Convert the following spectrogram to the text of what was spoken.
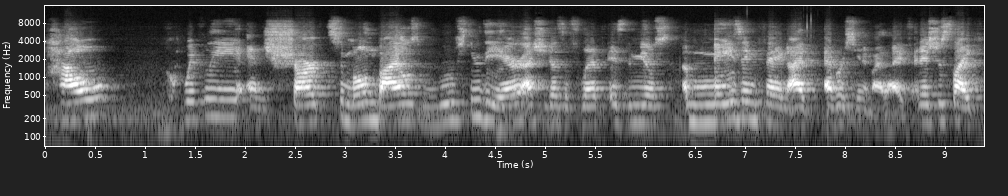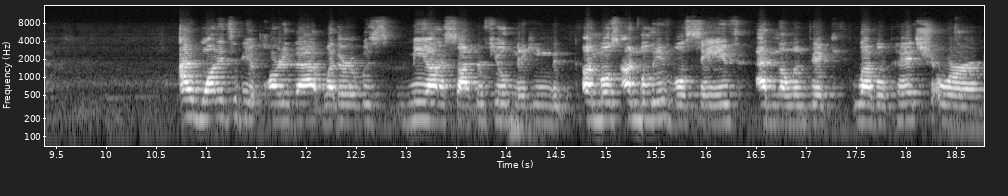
how quickly and sharp Simone Biles moves through the air as she does a flip is the most amazing thing I've ever seen in my life. And it's just like I wanted to be a part of that, whether it was me on a soccer field making the most unbelievable save at an Olympic level pitch, or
